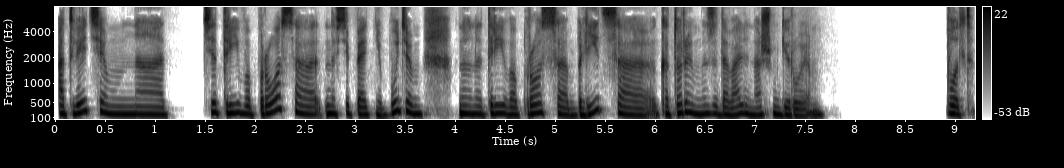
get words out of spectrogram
ответим на те три вопроса, на все пять не будем, но на три вопроса Блица, которые мы задавали нашим героям. Вот.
